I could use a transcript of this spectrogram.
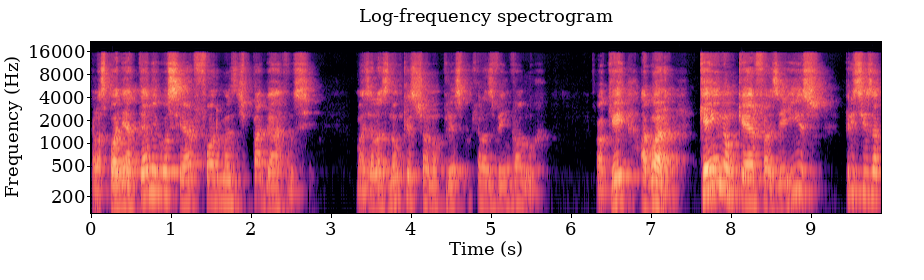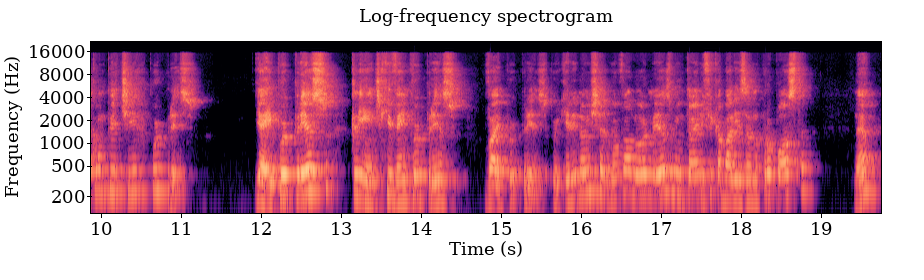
Elas podem até negociar formas de pagar você, mas elas não questionam preço porque elas veem valor. Ok? Agora, quem não quer fazer isso precisa competir por preço. E aí, por preço, cliente que vem por preço vai por preço, porque ele não enxergou valor mesmo, então ele fica balizando proposta, né?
